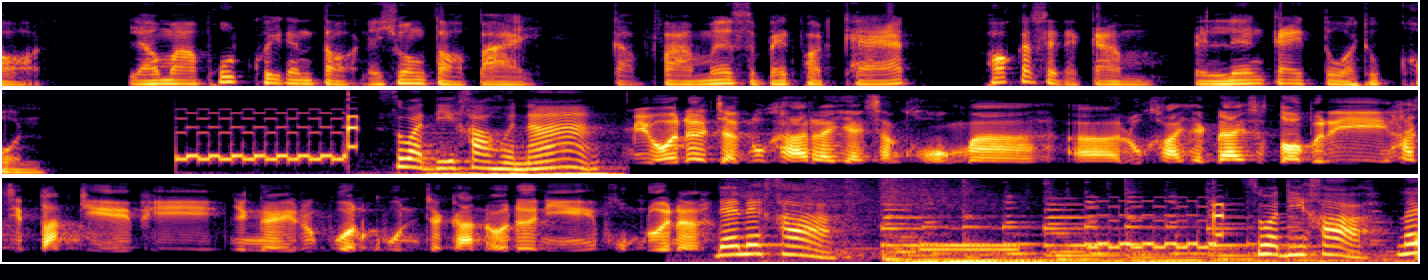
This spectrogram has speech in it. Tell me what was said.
ก่อน แล้วมาพูดคุยกันต่อในช่วงต่อไป กับ Farmer Space Podcast เพราะเกษตรกรรมเป็นเรื่องใกล้ตัวทุกคน สวัสดีค่ะหัวหน้ามี ออเดอร์จากลูกค้ารายใหญ่สั่งของมาอ่าลูกค้าอยากได้สตรอเบอรี่ 50 ตัน GAP ยังไงรบกวนคุณจัดการออเดอร์นี้ให้ผมด้วยนะ ได้เลยค่ะ สวัสดีค่ะ ไร่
